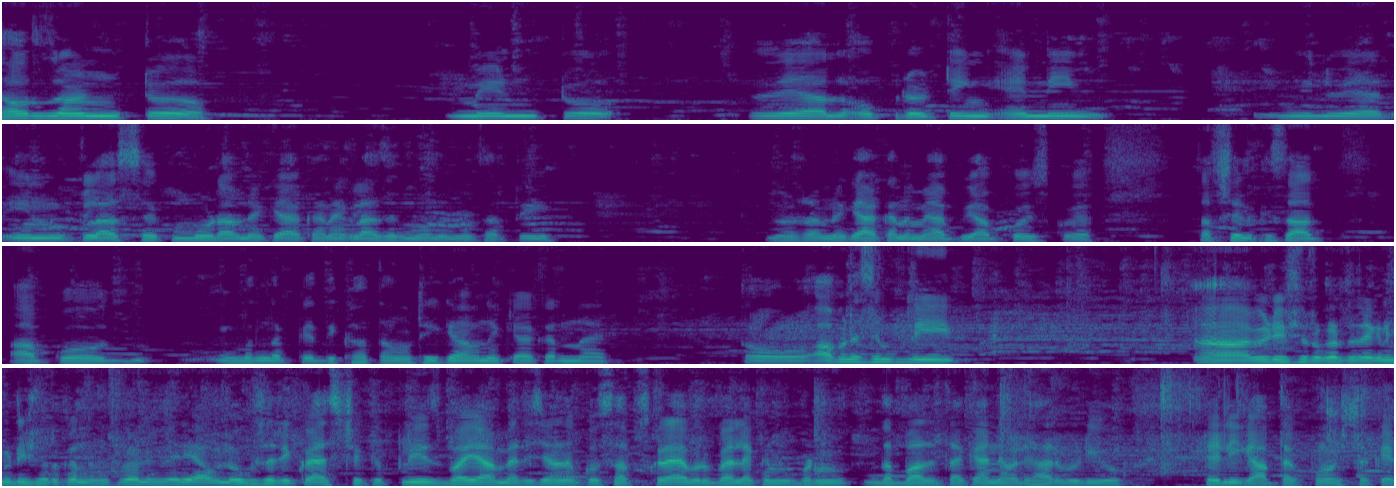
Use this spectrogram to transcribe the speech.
thousand minute well operating any will where in classic mode आपने क्या करना है? क्लासिक मोड में थर्टी मिनट आपने क्या करना है? मैं आपको इसको तफसील के साथ आपको मतलब के दिखाता हूँ ठीक है? आपने क्या करना है? तो आपने सिंपली वीडियो शुरू करते लेकिन वीडियो शुरू करने से पहले मेरी आप लोगों से रिक्वेस्ट है कि प्लीज़ भाई आप मेरे चैनल को सब्सक्राइब और बेल आइकन बटन दबा देता कि आने वाली हर वीडियो डेली आप तक पहुँच सके।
